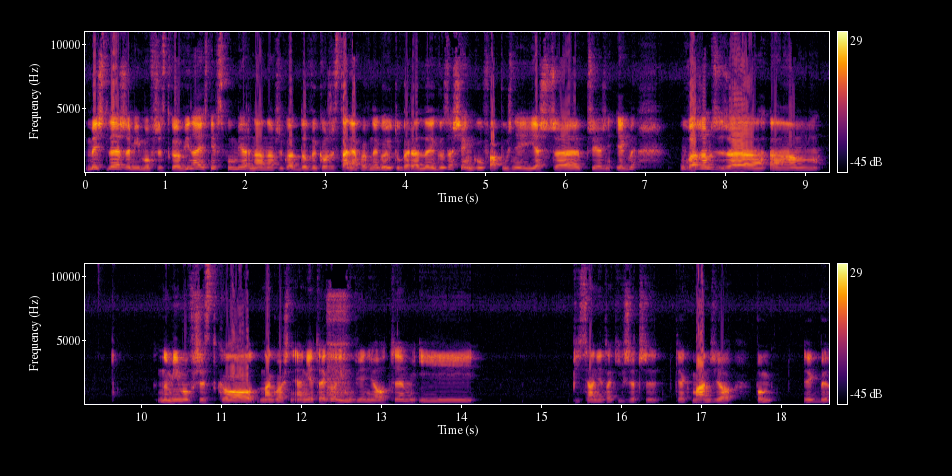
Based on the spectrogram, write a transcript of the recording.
myślę, że mimo wszystko wina jest niewspółmierna, na przykład do wykorzystania pewnego youtubera dla jego zasięgów, a później jeszcze przyjaźnie. Jakby uważam, że. em, no mimo wszystko nagłaśnianie tego i mówienie o tym i pisanie takich rzeczy jak Mandzio, jakby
